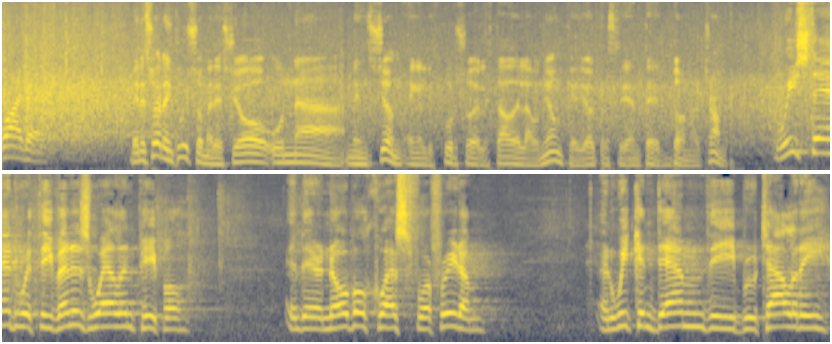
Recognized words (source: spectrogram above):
Guaido. Venezuela incluso mereció una mención en el discurso del Estado de la Unión que dio el presidente Donald Trump. We stand with the Venezuelan people in their noble quest for freedom, and we condemn the brutality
